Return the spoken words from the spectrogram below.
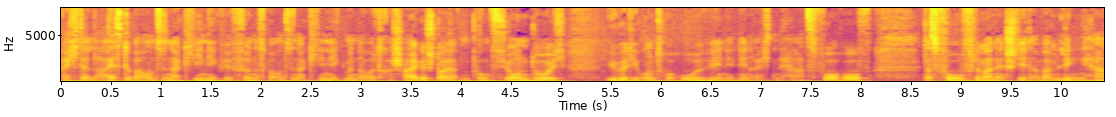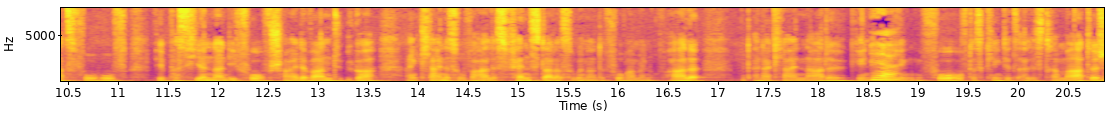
rechte Leiste bei uns in der Klinik. Wir führen das bei uns in der Klinik mit einer ultraschallgesteuerten Punktion durch, über die untere Hohlvene in den rechten Herzvorhof. Das Vorhofflimmern entsteht aber im linken Herzvorhof. Wir passieren dann die Vorhofscheidewand über ein kleines ovales Fenster, das sogenannte Foramen ovale, mit einer kleinen Nadel, gehen Ja. in den linken Vorhof. Das klingt jetzt alles dramatisch.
